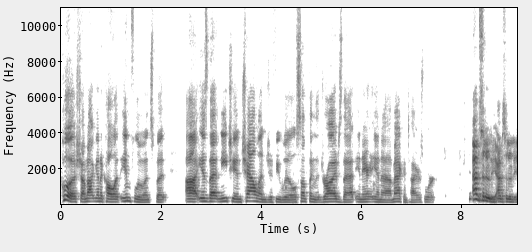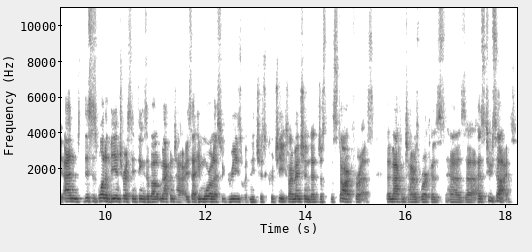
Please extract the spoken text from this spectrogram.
push? I'm not going to call it influence, but uh, is that Nietzschean challenge, if you will, something that drives that in in uh, MacIntyre's work? Absolutely, absolutely. And this is one of the interesting things about MacIntyre is that he more or less agrees with Nietzsche's critique. So I mentioned at just the start for us that MacIntyre's work has has uh, has two sides:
